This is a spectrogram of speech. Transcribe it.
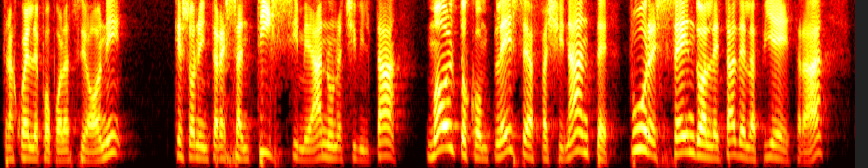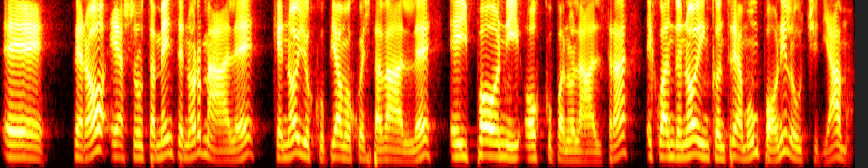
tra quelle popolazioni, che sono interessantissime, hanno una civiltà molto complessa e affascinante, pur essendo all'età della pietra, eh, però è assolutamente normale che noi occupiamo questa valle e i poni occupano l'altra e quando noi incontriamo un pony lo uccidiamo.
